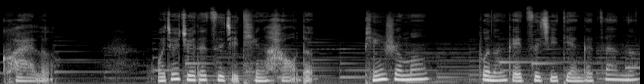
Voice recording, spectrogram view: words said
快乐。我就觉得自己挺好的，凭什么不能给自己点个赞呢？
